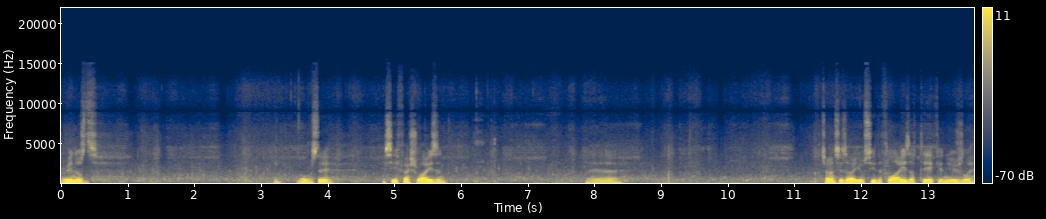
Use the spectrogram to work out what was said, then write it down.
I mean, there's obviously you see fish rising. Uh, chances are you'll see the flies are taken usually.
